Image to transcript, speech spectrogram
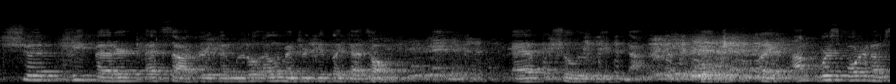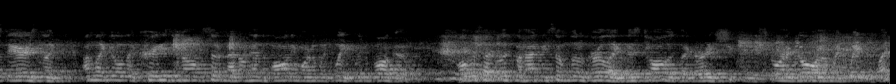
should be better at soccer than little elementary kids like that tall. Absolutely not. like I'm, we're sporting upstairs, and like I'm like going like crazy, and all of a sudden I don't have the ball anymore. And I'm like, wait, where'd the ball go? All of a sudden, I look behind me, some little girl like this tall is like already shooting, scoring a goal, and I'm like, wait, what?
